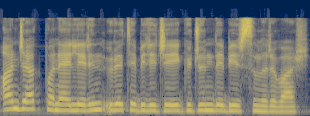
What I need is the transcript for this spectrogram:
Ancak panellerin üretebileceği gücün de bir sınırı var.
